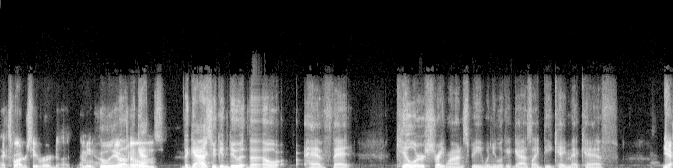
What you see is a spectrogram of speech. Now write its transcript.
X wide receiver are done. I mean, Julio Well, the guy- Jones, The guys Like- who can do it though have that killer straight line speed. When you look at guys like DK Metcalf, yeah,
